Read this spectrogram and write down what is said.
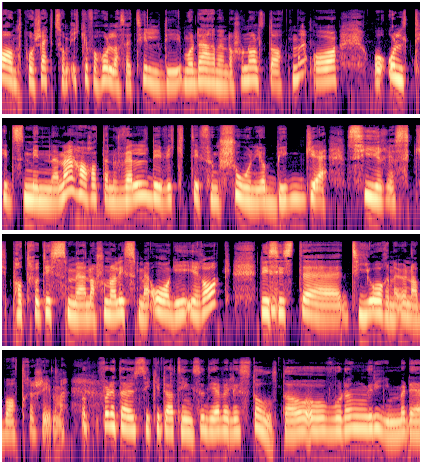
annet prosjekt som ikke forholder seg til de moderne nasjonalstatene. Og, og oldtidsminnene har hatt en veldig viktig funksjon i å bygge syrisk patriotisme, nasjonalisme, òg i Irak de siste ti årene under Baath-regimet. For dette er jo sikkert da ting som de er veldig stolte av. og Hvordan rimer det,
